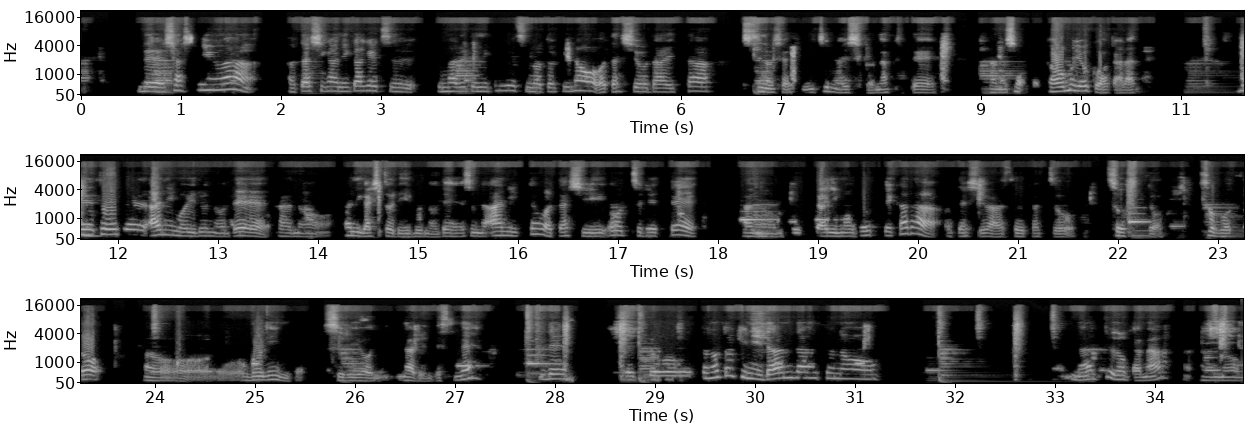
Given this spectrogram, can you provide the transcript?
で、写真は、私が2ヶ月、生まれて2ヶ月の時の私を抱いた父の写真1枚しかなくて、あの、顔もよくわからない。で、当然兄もいるので、あの、兄が一人いるので、その兄と私を連れて、あの、実家に戻ってから、私は生活を祖父と祖母と、5人でするようになるんですね。で、えっと、その時にだんだんその、なんていうのかな？あの、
